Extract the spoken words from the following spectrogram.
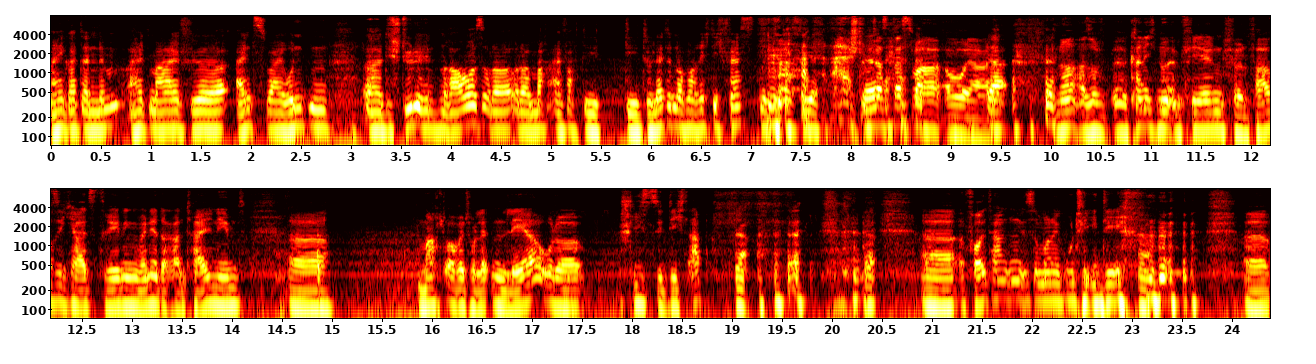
mein Gott, dann nimm halt mal für ein, zwei Runden äh, die Stühle hinten raus oder, oder mach einfach die, die Toilette nochmal richtig fest. Ah, stimmt, das, das war, oh ja. ja. Ne, also äh, kann ich nur empfehlen für ein Fahrsicherheitstraining, wenn ihr daran teilnehmt, äh, macht eure Toiletten leer oder schließt sie dicht ab. Ja. äh, Volltanken ist immer eine gute Idee. Ja. äh,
